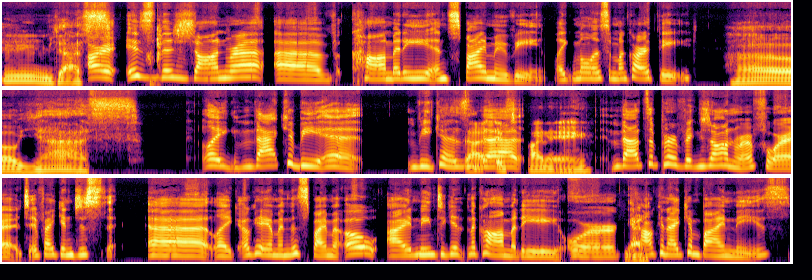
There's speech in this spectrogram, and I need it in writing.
Mm, yes. Are is the genre of comedy and spy movie like Melissa McCarthy? Oh, yes. Like that could be it because that that is funny. that's a perfect genre for it. If I can just uh like okay, I'm in the spy mode. Oh, I need to get in the comedy or Yes. how can I combine these?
